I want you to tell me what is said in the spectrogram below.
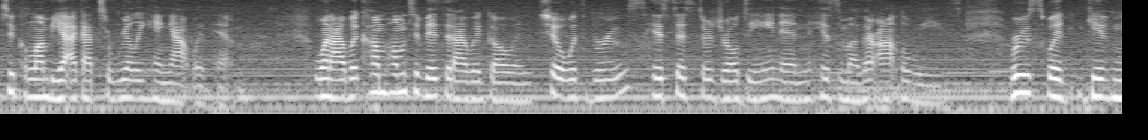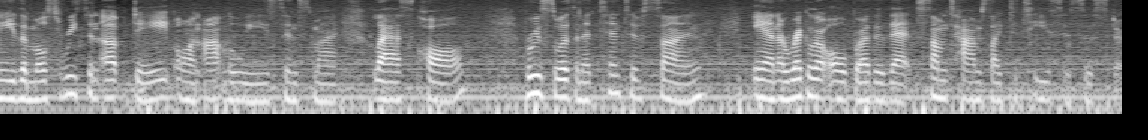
to Columbia, I got to really hang out with him. When I would come home to visit, I would go and chill with Bruce, his sister Geraldine, and his mother, Aunt Louise. Bruce would give me the most recent update on Aunt Louise since my last call. Bruce was an attentive son and a regular old brother that sometimes liked to tease his sister.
